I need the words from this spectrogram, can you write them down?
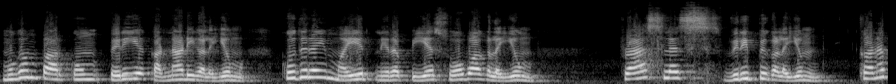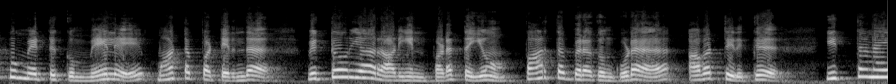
முகம் பார்க்கும் பெரிய கண்ணாடிகளையும் குதிரை மயிர் நிரப்பிய சோபாக்களையும் பிராஸ்லெஸ் விரிப்புகளையும் கணப்பு மேட்டுக்கு மேலே மாட்டப்பட்டிருந்த விக்டோரியா ராணியின் படத்தையும் பார்த்த பிறகும் கூட அவற்றிற்கு இத்தனை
